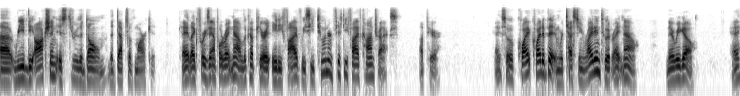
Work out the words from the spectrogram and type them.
uh, read the auction is through the DOM, the depth of market. Okay, like for example, right now, look up here at 85, we see 255 contracts up here. Okay, so quite quite a bit, and we're testing right into it right now. There we go. Okay,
